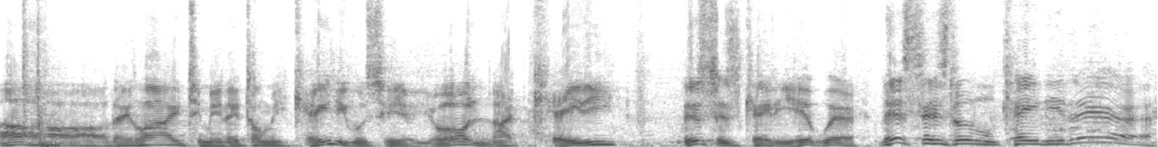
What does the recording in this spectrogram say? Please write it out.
Oh, they lied to me. They told me Katie was here. You're not Katie. This is Katie here. Where? This is little Katie there.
